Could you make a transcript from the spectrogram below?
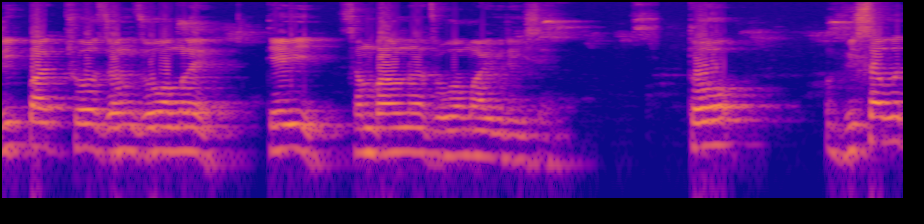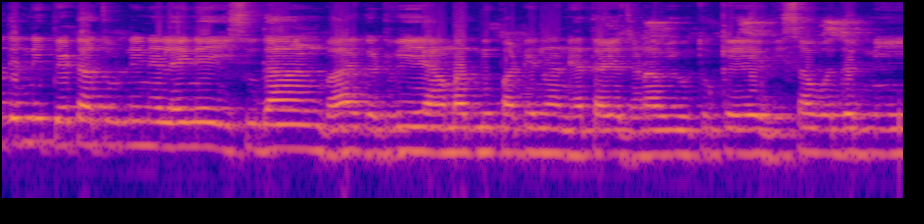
ત્રિપાખ્યો જંગ જોવા મળે તેવી સંભાવના જોવામાં આવી રહી છે. તો વિસાવદરની પેટા ચૂંટણીને લઈને ઈસુદાનભાઈ ગઢવીએ આમ આદમી પાર્ટીના નેતાએ જણાવ્યું હતું કે વિસાવદરની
